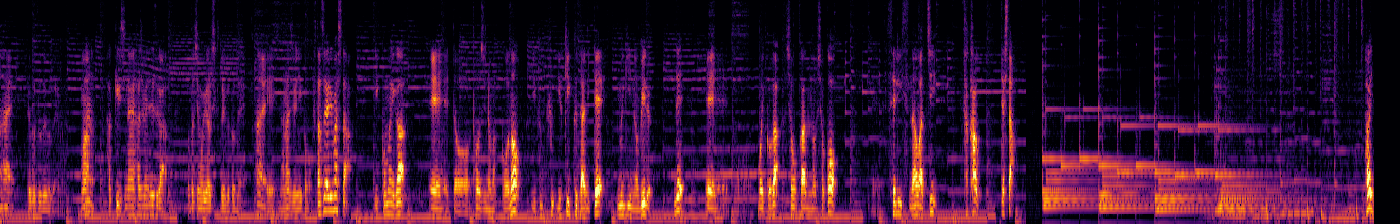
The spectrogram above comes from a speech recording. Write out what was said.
い。はい。ということでございます。まあ、うん。はっきりしない初めですが今年もよろしくということで、はい、えー72個2つやりました。1個目がえー、と当時の学校の雪雪下りて麦伸びる。で、えー、ともう1個が召喚の初稿、えーセリすなわち盛うでしたはい、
